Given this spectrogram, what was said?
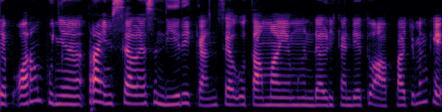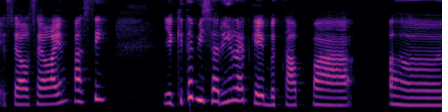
tiap orang punya prime cellnya sendiri kan sel utama yang mengendalikan dia tuh apa. Cuman kayak sel-sel lain pasti ya kita bisa relate kayak betapa eh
